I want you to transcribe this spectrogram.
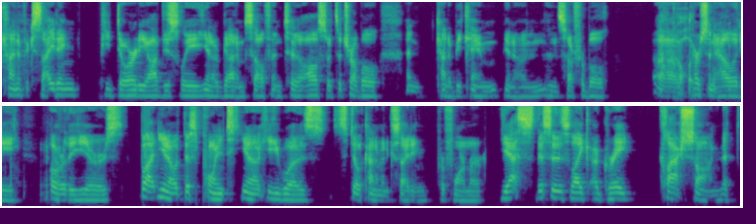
kind of exciting. Pete Doherty obviously, you know, got himself into all sorts of trouble and kind of became, you know, an insufferable uh, personality over the years. But, you know, at this point, you know, he was still kind of an exciting performer. Yes, this is like a great Clash song that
